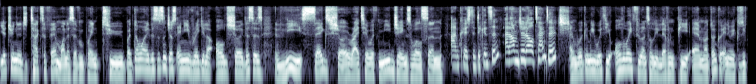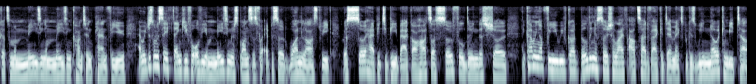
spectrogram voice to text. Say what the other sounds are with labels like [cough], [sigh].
You're tuned into Tuks FM 107.2, but don't worry, this isn't just any regular old show. This is the Segs show right here with me, James Wilson. I'm Kirsten Dickinson. And I'm Jodell Tantij. And we're going to be with you all the way through until 11 p.m. Now, don't go anywhere because we've got some amazing, amazing content planned for you. And we just want to say thank you for all the amazing responses for episode one last week. We're so happy to be back. Our hearts are so full doing this show. And coming up for you, we've got building a social life outside of academics because we know it can be tough.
